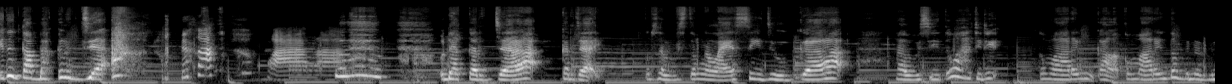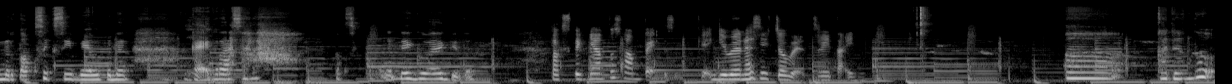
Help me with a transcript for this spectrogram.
itu tambah kerja parah. Udah kerja kerja terus habis itu ngelesi juga. Habis itu wah jadi kemarin kalau kemarin tuh bener-bener toxic sih Bel bener. Kayak ngerasa "Ah, toxic banget deh gue gitu. Toksiknya tuh sampai kayak gimana sih? Coba ceritain. Eh, kadang tuh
